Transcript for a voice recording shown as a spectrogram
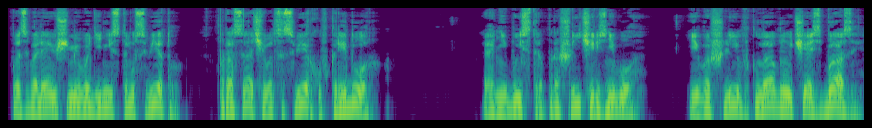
позволяющими водянистому свету просачиваться сверху в коридор. Они быстро прошли через него и вошли в главную часть базы.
